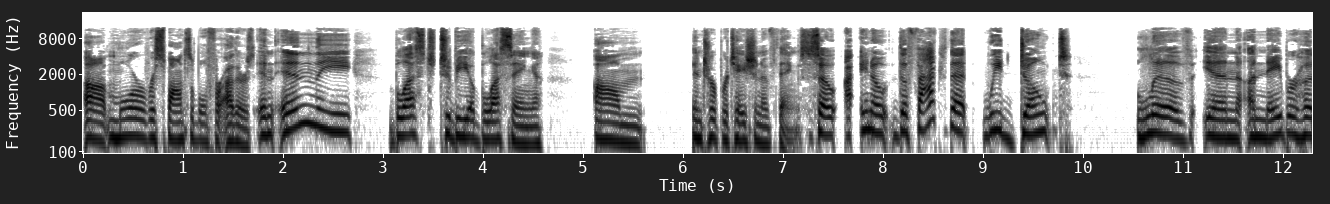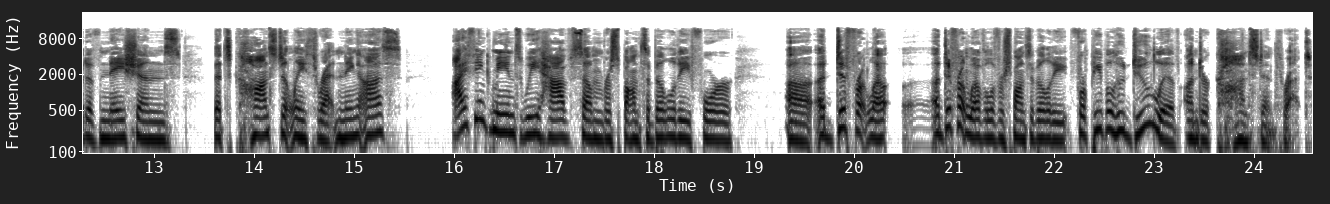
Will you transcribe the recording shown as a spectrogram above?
uh, more responsible for others. And in the blessed to be a blessing um, interpretation of things. So, you know, the fact that we don't live in a neighborhood of nations that's constantly threatening us, I think means we have some responsibility for uh, a different le- a different level of responsibility for people who do live under constant threat.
